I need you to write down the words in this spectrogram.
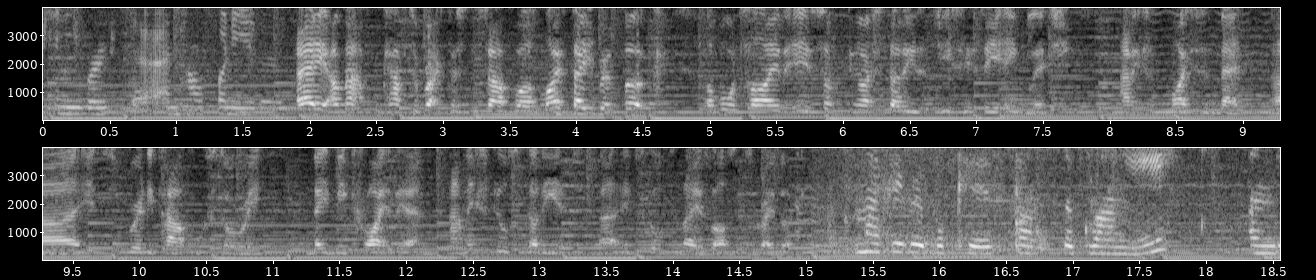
Kinney wrote it and how funny it is. Hey, I'm Matt from Capital Breakfast in South Wales. My favourite book of all time is something I studied at GCSE English and it's Mice and Men. Uh, it's a really powerful story, made me cry at the end and they still study it uh, in school today as well, so it's a great book. My favourite book is Gangsta Granny and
